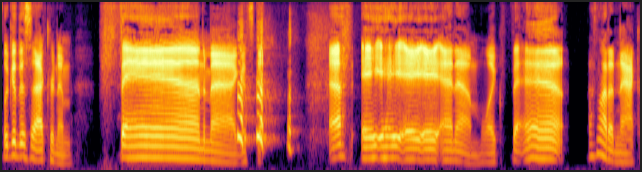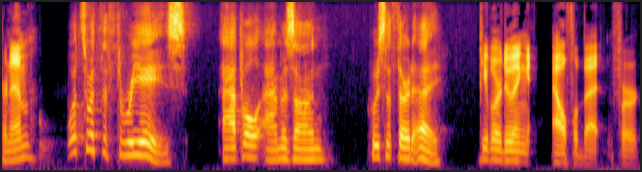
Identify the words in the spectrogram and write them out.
Look at this acronym: Fan Mag. It's F A A A A N M. Like fan. That's not an acronym. what's with the three A's? Apple, Amazon. Who's the third A? People are doing alphabet for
